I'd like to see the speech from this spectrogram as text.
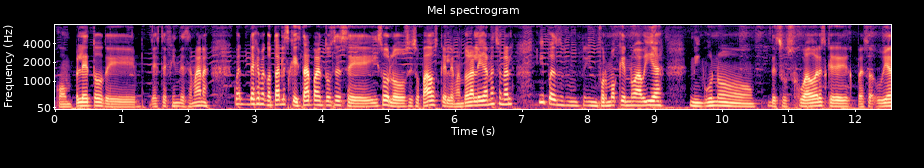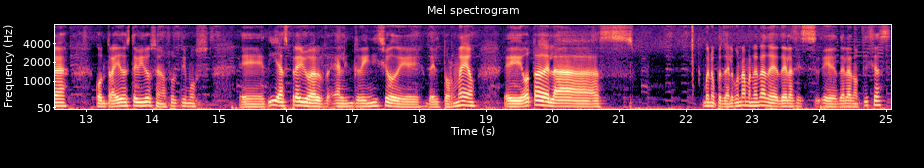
completo de, este fin de semana. déjenme contarles que Iztapa entonces se hizo los hisopados que le mandó la Liga Nacional y pues informó que no había ninguno de sus jugadores que pues hubiera contraído este virus en los últimos eh, días previo al, al reinicio del torneo. Eh, otra de las bueno, pues de alguna manera de, las, eh, de las noticias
